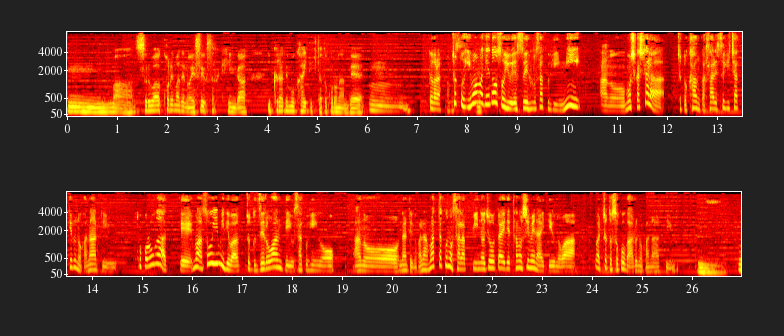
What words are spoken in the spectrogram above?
うーん、まあ、それはこれまでの SF 作品がいくらでも書いてきたところなんで、うん。だから、ちょっと今までのそういう SF 作品に、あの、もしかしたら、ちょっと感化されすぎちゃってるのかなっていうところがあって、まあそういう意味では、ちょっと01っていう作品を、あのなんていうのかな、全くのサラッピーの状態で楽しめないっていうのは、まあちょっとそこがあるのかなっていう。うん。う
